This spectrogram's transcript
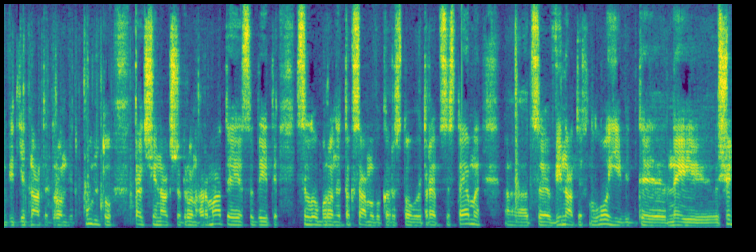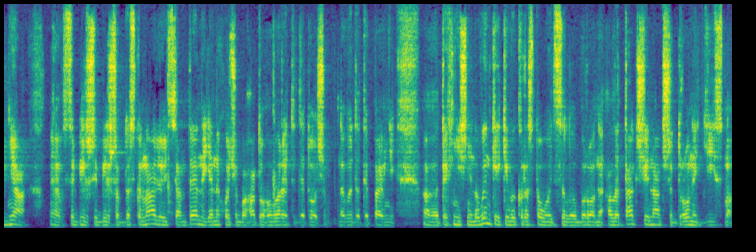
від'єднати дрон від пульту, так чи інакше дрон гармати сидити. Сили оборони так само використовують реп-системи. Е, це війна технологій. Від е, неї щодня е, все більше і більше вдосконалюються антени. Я не хочу багато говорити для того, щоб не видати певні е, технічні новинки, які використовують сили оборони. Але так чи інакше, дрони дійсно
